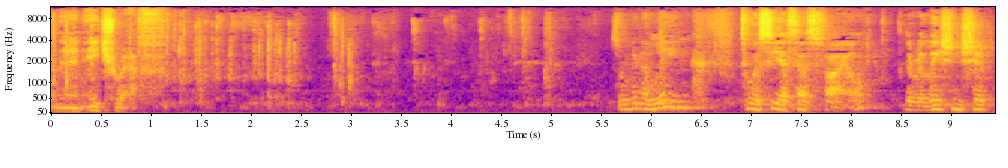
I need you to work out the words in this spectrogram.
and then an href. So we're going to link to a CSS file. The relationship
